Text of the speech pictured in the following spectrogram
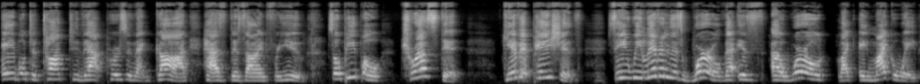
able to talk to that person that God has designed for you. So people, trust it. Give it patience. See, we live in this world that is a world like a microwave.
